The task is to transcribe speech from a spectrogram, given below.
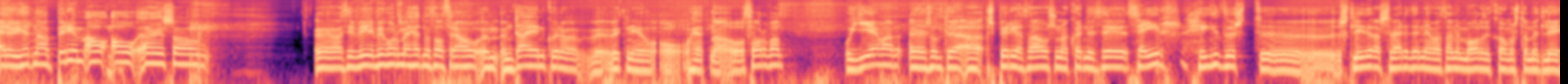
Herru, hérna, byrjum á, á uh, við, við vorum með hérna þá þrjá um, um daginn Guðna Vigni og, og, hérna, og Þorvald. Og ég var uh, svolítið að spyrja þá svona hvernig þið, þeir hegðust uh, slíðrasverðin ef að þannig orðið komast á milli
